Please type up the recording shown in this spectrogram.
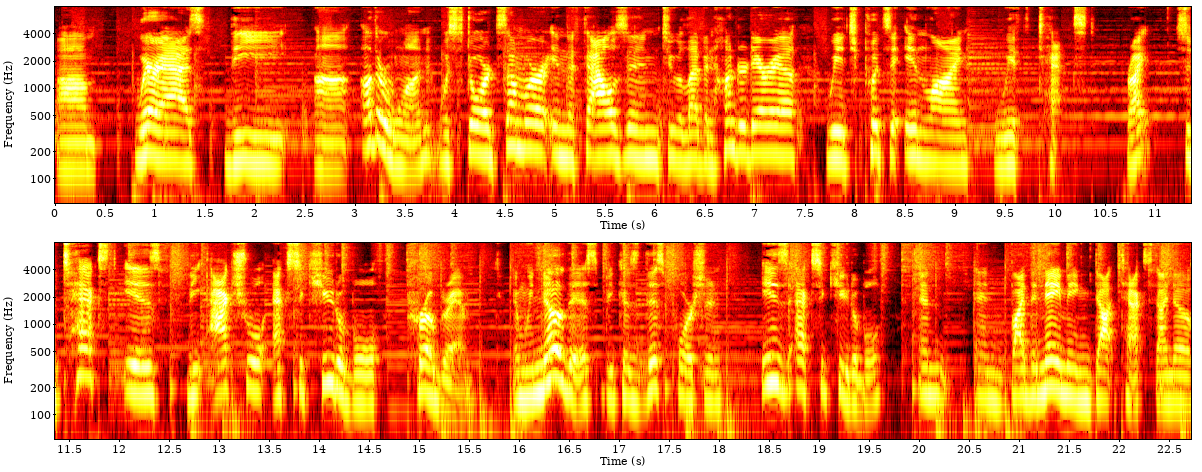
Um, whereas the uh, other one was stored somewhere in the 1000 to 1100 area, which puts it in line with text, right? So text is the actual executable program. And we know this because this portion is executable and and by the naming .text, I know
